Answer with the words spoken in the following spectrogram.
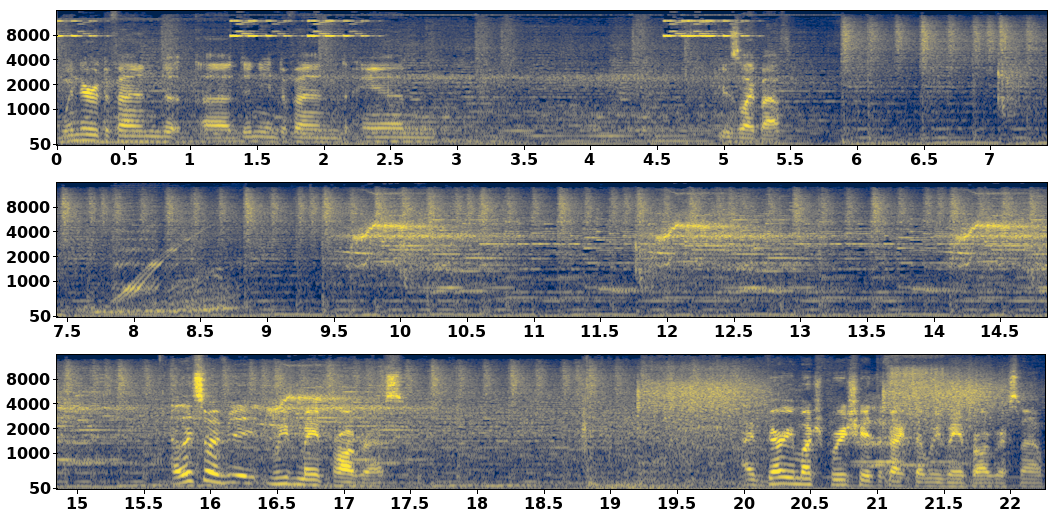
Windir defend, uh, Dinian defend, and... Use Light Path. At least we've, made progress. I very much appreciate the fact that we've made progress now.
